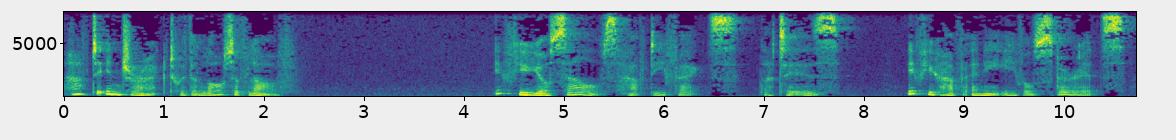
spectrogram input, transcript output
have to interact with a lot of love. If you yourselves have defects, that is, if you have any evil spirits,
